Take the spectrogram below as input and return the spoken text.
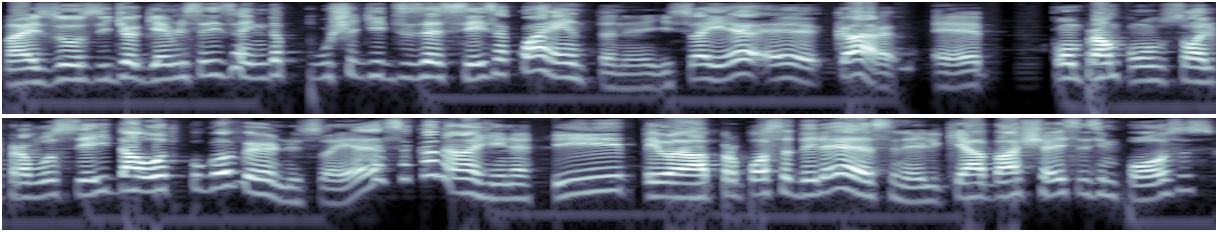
Mas os videogames eles ainda puxam de 16 a 40, né? Isso aí é, é cara, é comprar um console para você e dar outro pro governo. Isso aí é sacanagem, né? E a proposta dele é essa, né? Ele quer abaixar esses impostos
